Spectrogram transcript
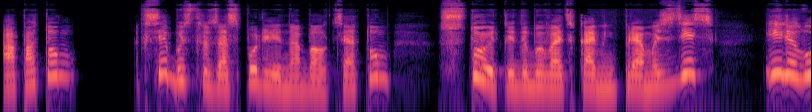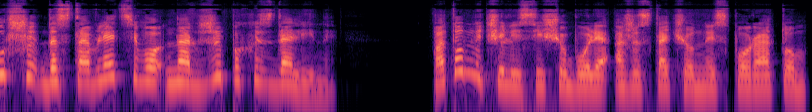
А потом все быстро заспорили на Балте о том, стоит ли добывать камень прямо здесь или лучше доставлять его на джипах из долины. Потом начались еще более ожесточенные споры о том,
